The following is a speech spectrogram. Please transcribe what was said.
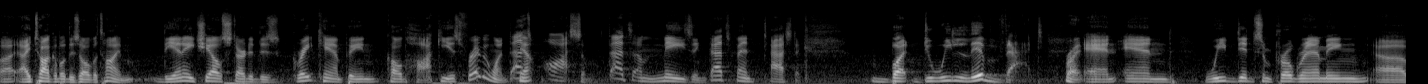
I, I talk about this all the time. The NHL started this great campaign called Hockey is for Everyone. That's Yep. awesome. That's amazing. That's fantastic. But do we live that? Right. And and we did some programming, uh,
